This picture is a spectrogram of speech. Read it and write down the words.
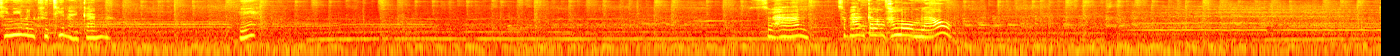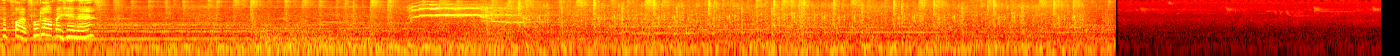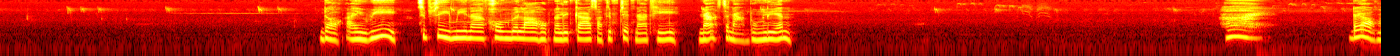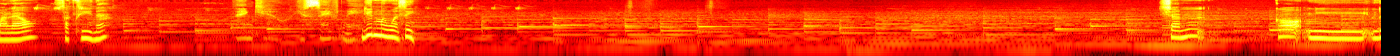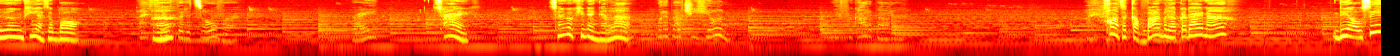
ที่นี่มันคือที่ไหนกันเอ๊ะสะพานสะพานกำลังถล่มแล้ว เธอปล่อยพวกเราไปเถอะนะ ดอกไอวี่ 14 มีนาคมเวลา 6 นาฬิกา 37 นาที ณ สนามโรงเรียน ฮ่ายได้ออกมาแล้ว สักทีนะ Thank you. You saved me. ยื่นมือมาสิ ฉัน ก็มีเรื่องที่อยากจะบอก I Huh? think that it's over. Right? ใช่ ฉันก็คิดอย่างนั้นแหละ What about Ji Hyun? We forgot about her. I เขาอาจจะกลับบ้านไปแล้วก็ได้นะ เดี๋ยวสิ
